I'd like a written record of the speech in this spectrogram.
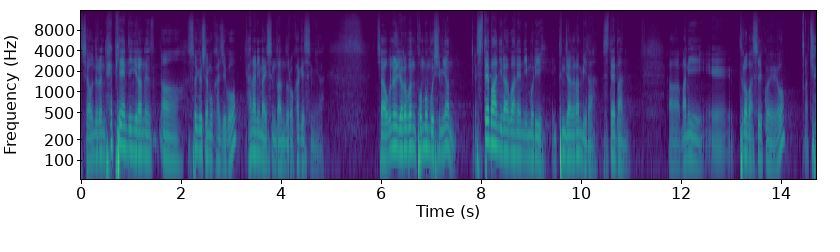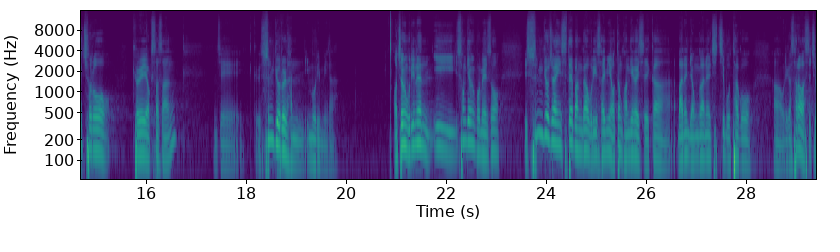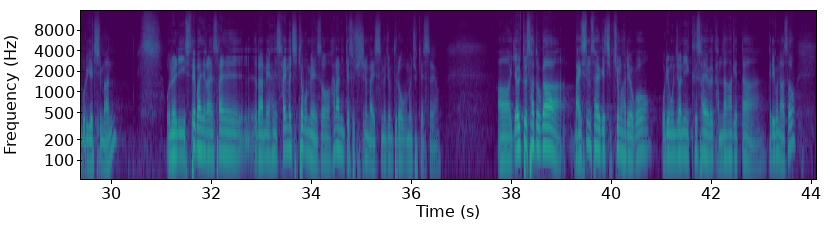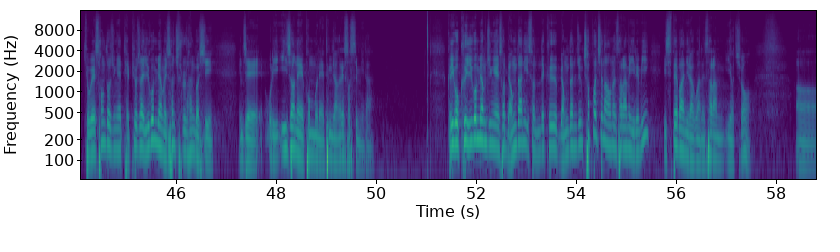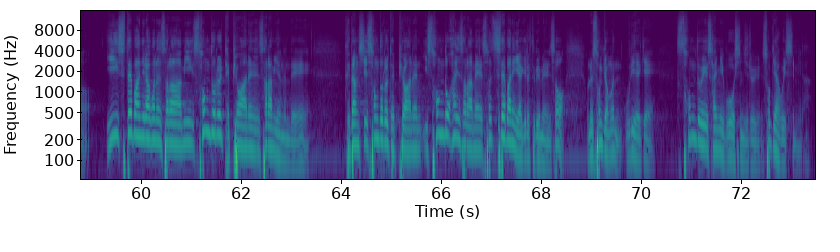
자 오늘은 해피엔딩이라는 어, 설교 제목 가지고 하나님 말씀 나누도록 하겠습니다. 자 오늘 여러분 본문 보시면 스테반이라고 하는 인물이 등장을 합니다. 스테반 어, 많이 에, 들어봤을 거예요. 최초로 교회 역사상 이제 그 순교를 한 인물입니다. 어쩌면 우리는 이 성경을 보면서 이 순교자인 스테반과 우리 삶이 어떤 관계가 있을까 많은 연관을 짓지 못하고 어, 우리가 살아왔을지 모르겠지만 오늘 이 스테반이라는 사람의 한 삶을 지켜보면서 하나님께서 주시는 말씀을 좀 들어보면 좋겠어요. 어, 열두 사도가 말씀 사역에 집중하려고 우리 온전히 그 사역을 감당하겠다. 그리고 나서 교회 성도 중에 대표자 일곱 명을 선출을 한 것이 이제 우리 이전의 본문에 등장을 했었습니다. 그리고 그 일곱 명 중에서 명단이 있었는데 그 명단 중 첫 번째 나오는 사람의 이름이 이 스테반이라고 하는 사람이었죠. 어, 이 스테반이라고 하는 사람이 성도를 대표하는 사람이었는데 그 당시 성도를 대표하는 이 성도 한 사람의 스테반의 이야기를 들으면서 오늘 성경은 우리에게 성도의 삶이 무엇인지를 소개하고 있습니다.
